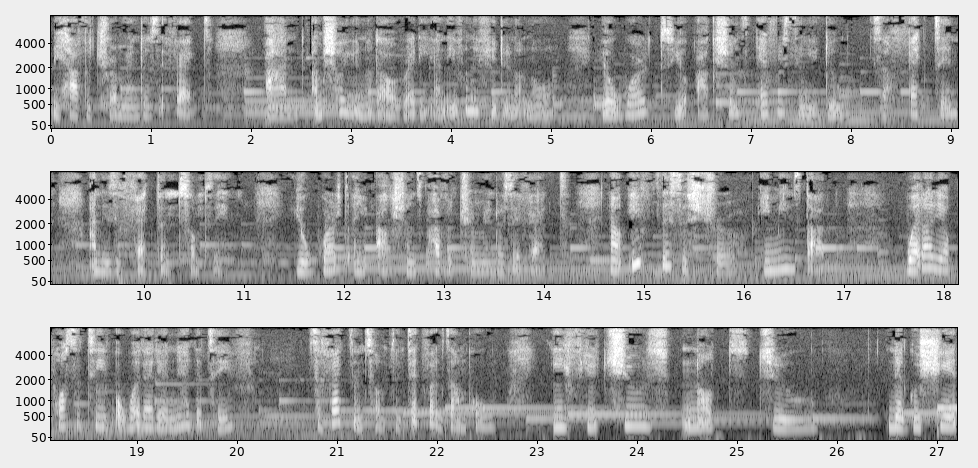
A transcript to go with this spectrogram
they have a tremendous effect. And i'm sure you know that already. And even if you do not know your words your actions everything you do is affecting and is affecting something. Your words and your actions have a tremendous effect. Now if this is true it means that whether they're positive or whether they're negative it's affecting something. Take for example if you choose not to negotiate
